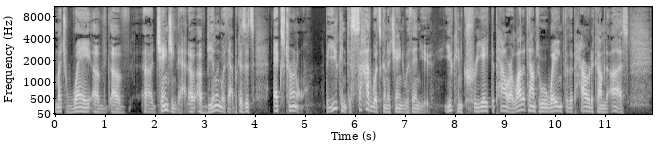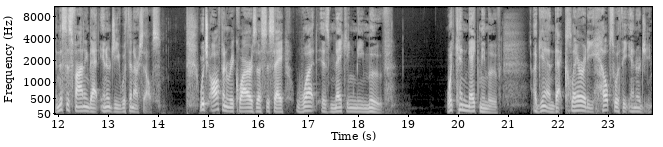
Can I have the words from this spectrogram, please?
much way of of uh, changing that, of, of dealing with that because it's external. But you can decide what's going to change within you you can create the power. A lot of times we're waiting for the power to come to us. And this is finding that energy within ourselves, which often requires us to say, what is making me move? What can make me move? Again, that clarity helps with the energy.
